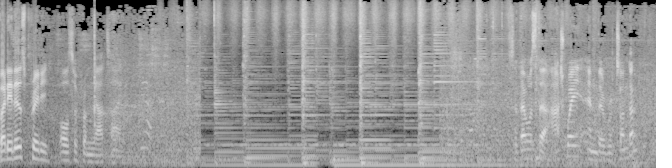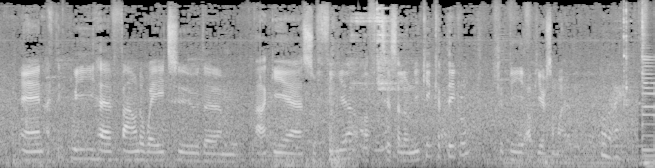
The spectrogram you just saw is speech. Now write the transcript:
But it is pretty also from the outside. Yeah. So that was the archway and the rotunda. And I think we have found a way to the um, Hagia Sophia of Thessaloniki Cathedral. Should be up here somewhere. All right.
